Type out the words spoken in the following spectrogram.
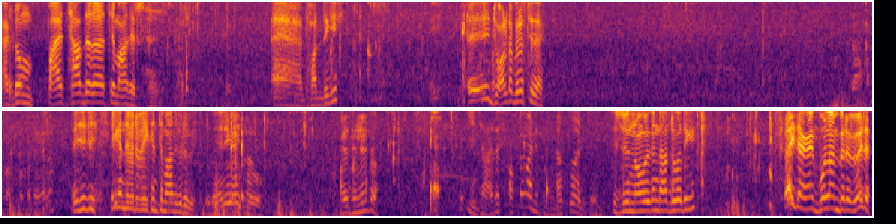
একদম পায়ের ছাপ দেখা যাচ্ছে মাছের আহ, ধর দেখি। এই জলটা বেরোচ্ছে দেখ। এই যে যে এখান থেকে বেরোবে এখান থেকে মাছ বেরোবে। তো? কিছু নব এখান থেকে হাত ঢোকা দেখি। এই দেখ আমি বললাম বেরোবে ওই দেখ,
